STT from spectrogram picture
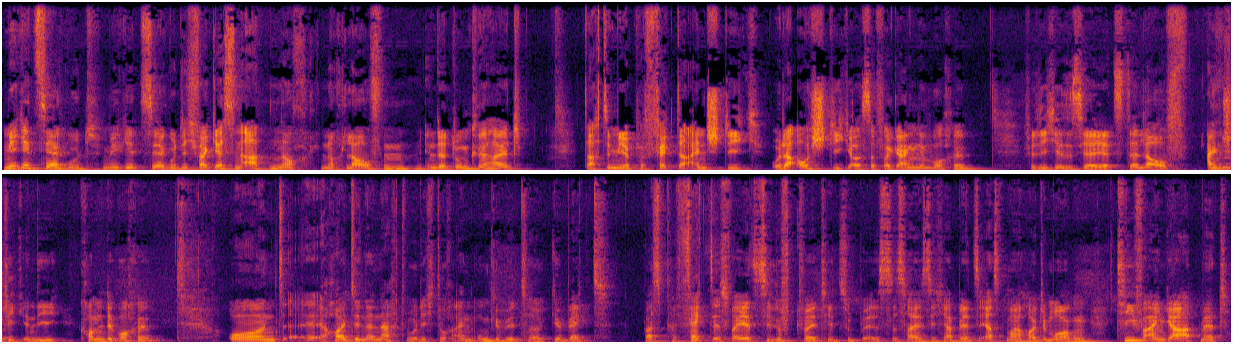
Mir geht's sehr gut. Mir geht's sehr gut. Ich war gestern Abend noch, noch laufen in der Dunkelheit. Dachte mir, perfekter Einstieg oder Ausstieg aus der vergangenen Woche. Für dich ist es ja jetzt der Lauf-Einstieg mhm. in die kommende Woche. Und äh, heute in der Nacht wurde ich durch ein Ungewitter geweckt was perfekt ist, weil jetzt die Luftqualität super ist. Das heißt, ich habe jetzt erstmal heute Morgen tief eingeatmet,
